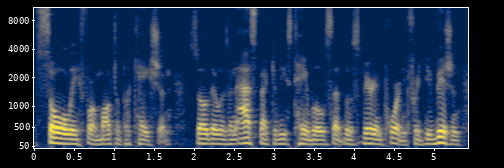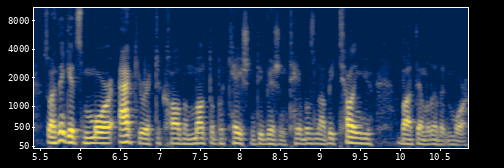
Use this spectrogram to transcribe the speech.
solely for multiplication. So there was an aspect of these tables that was very important for division. So I think it's more accurate to call them multiplication division tables, and I'll be telling you about them a little bit more.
